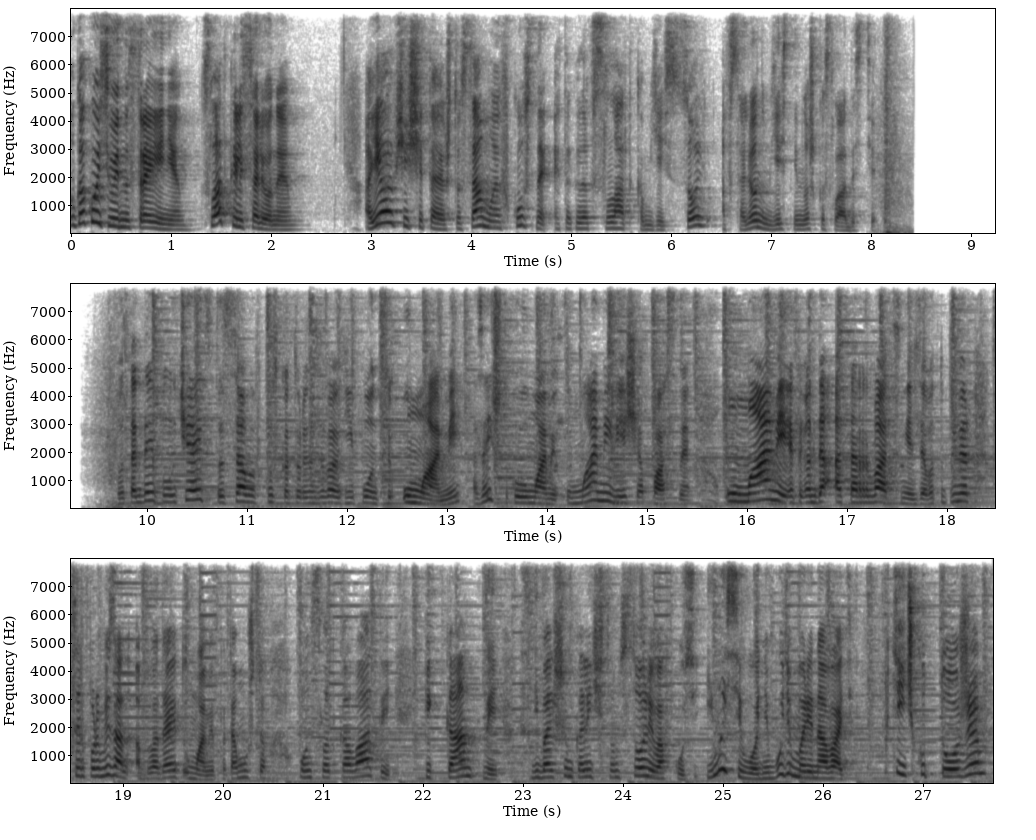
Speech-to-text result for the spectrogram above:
Ну какое сегодня настроение? Сладкое или соленое? А я вообще считаю, что самое вкусное – это когда в сладком есть соль, а в соленом есть немножко сладости. Вот тогда и получается тот самый вкус, который называют японцы умами. А знаете, что такое умами? Умами – вещь опасная. Умами – это когда оторваться нельзя. Вот, например, сыр пармезан обладает умами, потому что он сладковатый, пикантный, с небольшим количеством соли во вкусе. И мы сегодня будем мариновать птичку тоже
